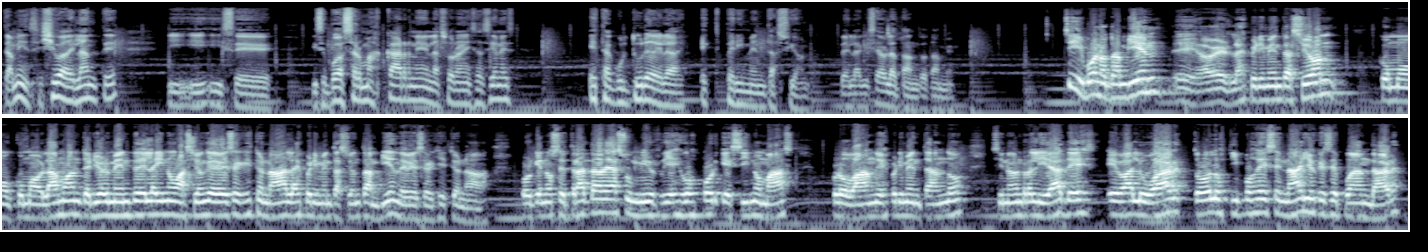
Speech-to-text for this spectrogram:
también se lleva adelante y, se, y se puede hacer más carne en las organizaciones esta cultura de la experimentación, de la que se habla tanto también? Sí, bueno, también, eh, a ver, la experimentación, como, como hablamos anteriormente de la innovación que debe ser gestionada, la experimentación también debe ser gestionada, porque no se trata de asumir riesgos porque sí nomás, probando y experimentando, sino en realidad es evaluar todos los tipos de escenarios que se puedan dar,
